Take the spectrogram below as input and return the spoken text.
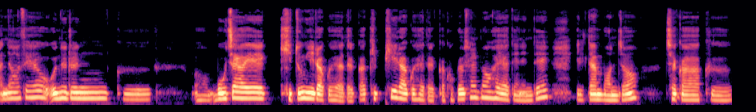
안녕하세요. 오늘은 그 어, 모자의 기둥이라고 해야 될까 깊이라고 해야 될까 그걸 설명해야 되는데 일단 먼저 제가 그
